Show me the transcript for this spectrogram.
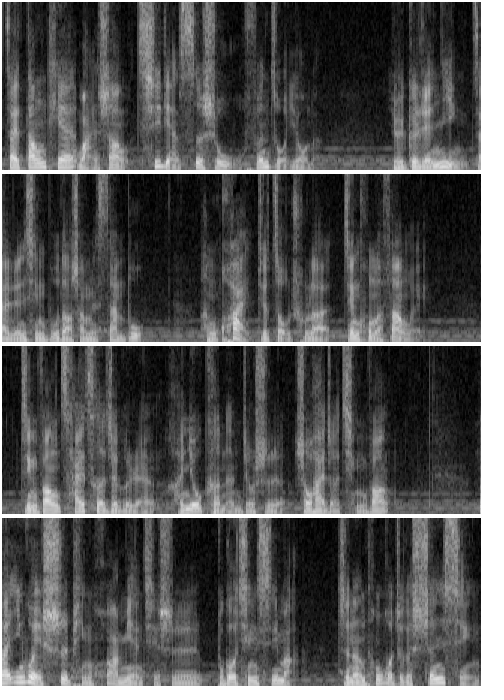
在当天晚上七点四十五分左右呢，有一个人影在人行步道上面散步，很快就走出了监控的范围。警方猜测这个人很有可能就是受害者秦芳。那因为视频画面其实不够清晰嘛，只能通过这个身形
